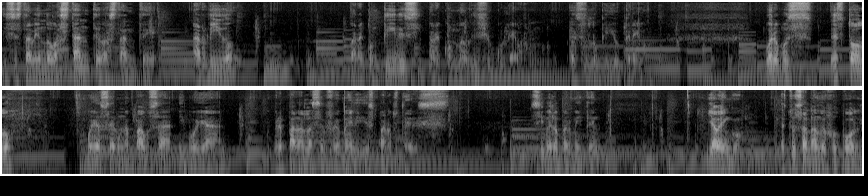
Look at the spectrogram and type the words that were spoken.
y se está viendo bastante, bastante ardido para con Tigres y para con Mauricio Culebro. Eso es lo que yo creo. Bueno, pues es todo. Voy a hacer una pausa y voy a preparar las efemérides para ustedes. Si me lo permiten. Ya vengo. Esto es hablando de fútbol.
